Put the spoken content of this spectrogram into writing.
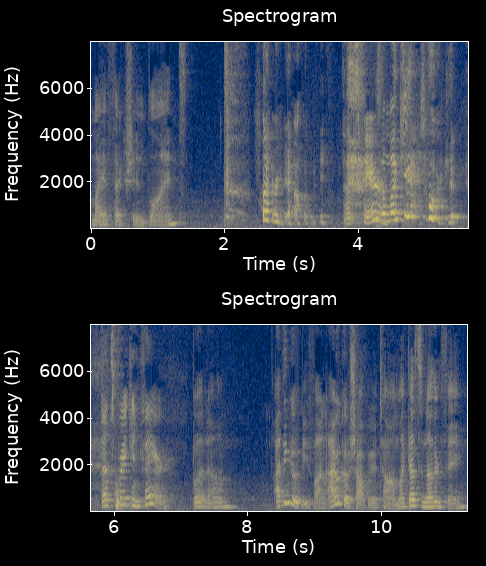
my affection blinds my reality. That's fair. I'm like, yes, work it. That's freaking fair. But um, I think it would be fun. I would go shopping with Tom. Like that's another thing,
